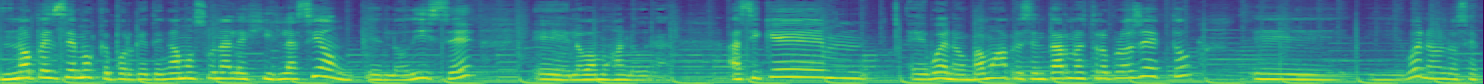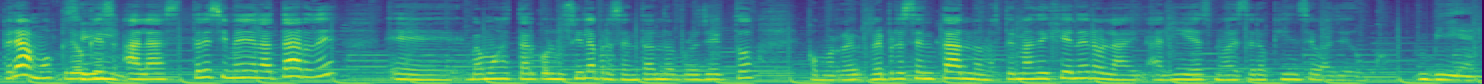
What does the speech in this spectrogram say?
No pensemos que porque tengamos una legislación que lo dice, eh, lo vamos a lograr. Así que, mm, eh, bueno, vamos a presentar nuestro proyecto eh, y bueno, los esperamos. Creo Sí. que es a las tres y media de la tarde. eh, vamos a estar con Lucila presentando el proyecto como re- representando los temas de género la, al IES 9015 Valleduco. Bien.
